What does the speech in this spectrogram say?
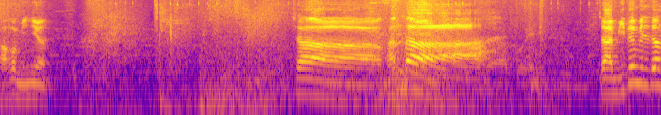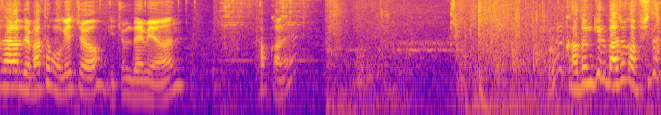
과거 미니언. 자, 간다. 자, 미드 밀던 사람들 바텀 오겠죠? 이쯤 되면. 탑 가네? 그럼 가던 길 마저 갑시다.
